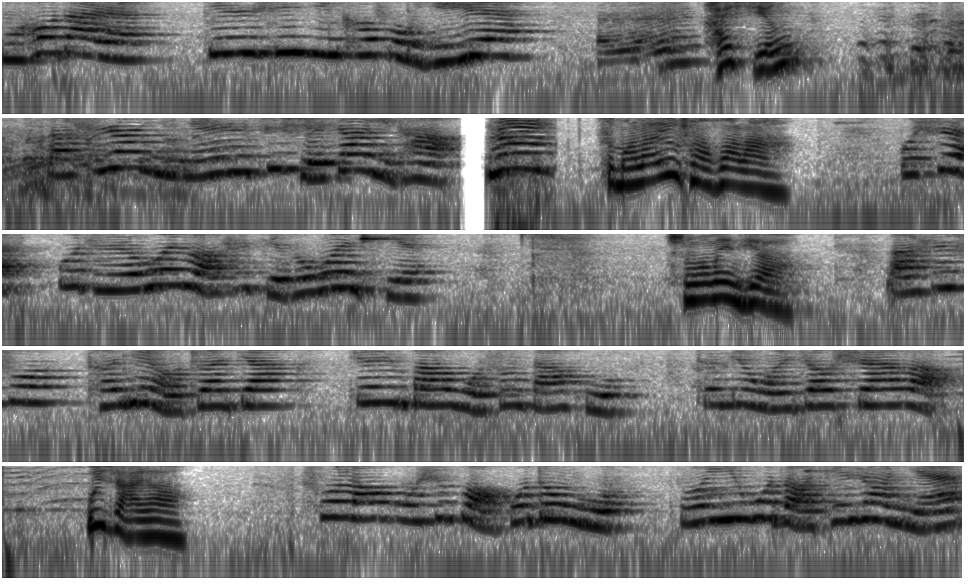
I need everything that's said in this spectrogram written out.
母后大人，今日心情可否愉悦？还行。老师让你明日去学校一趟。怎么了？又传话了？不是，我只是问老师几个问题。什么问题啊？老师说，曾经有专家建议把我送打虎这篇文章删了。为啥呀？说老虎是保护动物，容易误导青少年。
